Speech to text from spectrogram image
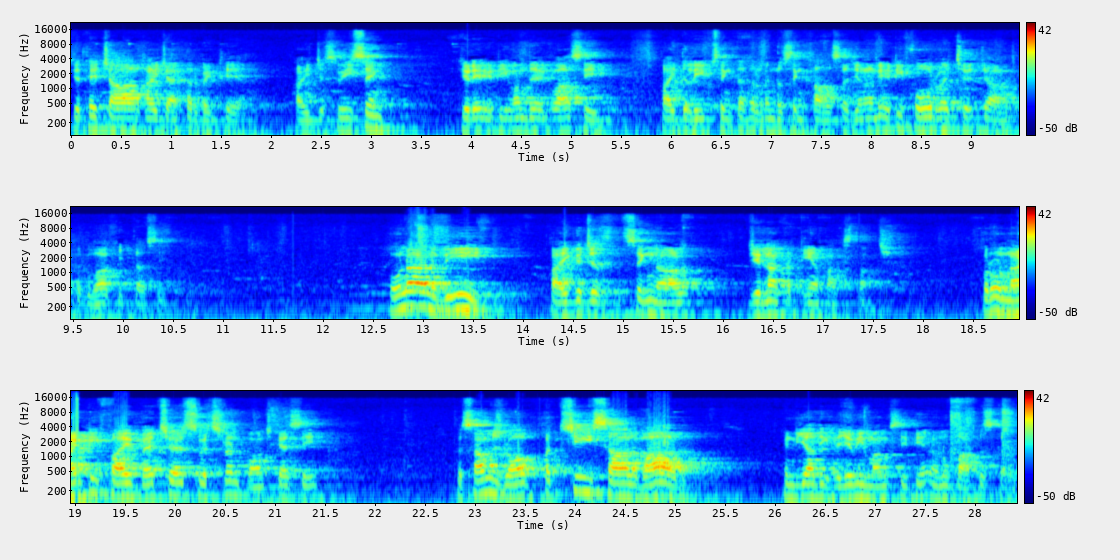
ਜਿੱਥੇ ਚਾਰ ਹਾਈਜੈਕਰ ਬੈਠੇ ਆ। ਭਾਈ ਜਸਵੀਰ ਸਿੰਘ, ਜਿਹੜੇ 81 ਦੇ ਅਗਵਾ ਸੀ, ਭਾਈ ਦਲੀਪ ਸਿੰਘ ਤੇ ਹਰਮਿੰਦਰ ਸਿੰਘ ਖਾਲਸਾ, ਜਿਨ੍ਹਾਂ ਨੇ 84 ਵਿੱਚ ਜਹਾਜ਼ ਅਗਵਾ ਕੀਤਾ ਸੀ। ਉਹਨਾਂ ਨੇ ਵੀ ਭਾਈ ਗੁਰਜੀਤ ਸਿੰਘ ਨਾਲ ਜੇਲਾਂ ਕੱਟੀਆਂ ਪਾਕਿਸਤਾਨ 'ਚ। ਪਰ ਉਹ 95 ਵਿੱਚ ਸਵਿਟਜ਼ਰਲੈਂਡ ਪਹੁੰਚ ਗਏ ਸੀ। ਤੇ ਸਮਝ ਲਓ 25 ਸਾਲ ਬਾਅਦ ਇੰਡੀਆ ਦੀ ਹਜੇ ਵੀ ਮੰਗ ਸੀ ਕਿ ਇਹਨਾਂ ਨੂੰ ਵਾਪਸ ਕਰੋ।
